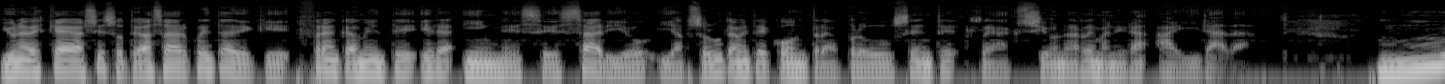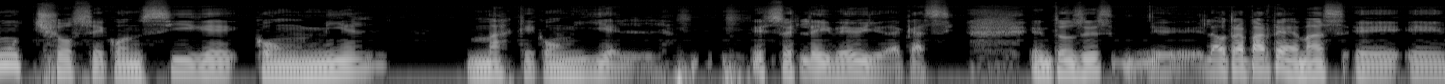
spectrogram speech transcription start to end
y una vez que hagas eso te vas a dar cuenta de que francamente era innecesario y absolutamente contraproducente reaccionar de manera airada. Mucho se consigue con miel más que con hiel. Eso es ley de vida casi. Entonces, eh, la otra parte además eh, eh,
